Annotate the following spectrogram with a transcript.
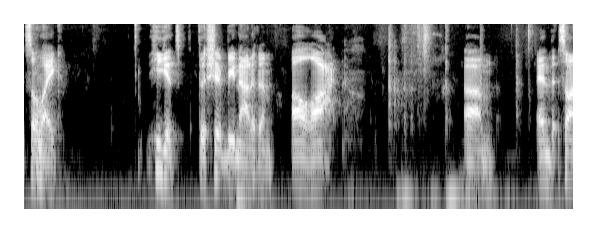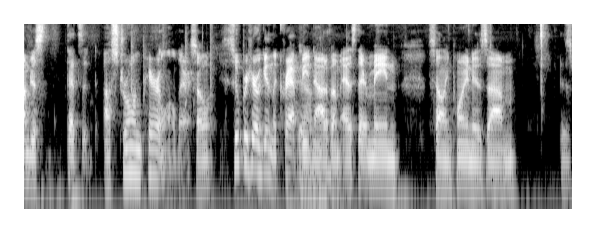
so like he gets the shit beaten out of him a lot. Um, and th- so I'm just that's a, a strong parallel there. So superhero getting the crap beaten out of him as their main selling point is um is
